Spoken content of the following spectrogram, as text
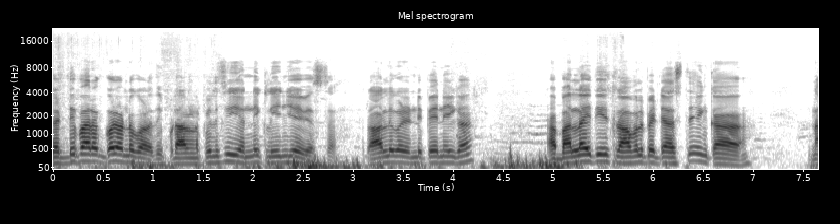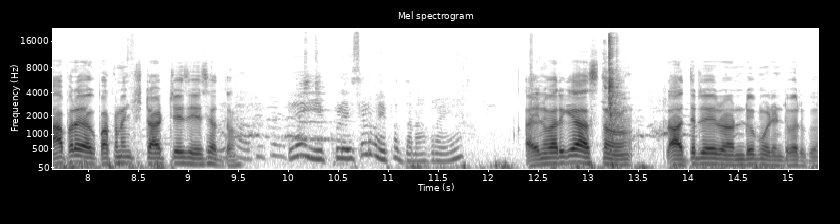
గడ్డి పరకు కూడా ఉండకూడదు. ఇప్పుడు వాళ్ళని పిలిచి ఇవన్నీ క్లీన్ చేవేస్తా రాళ్ళు కూడా ఎండిపోయినాయిగా. ఆ బల్ల అయితే తీసి లోపల పెట్టేస్తే ఇంకా నాపరే ఒక పక్క నుంచి స్టార్ట్ చేసి వేసేద్దాం. ఏ ఇప్పుడు వేసాడు అయిపోద్దా నా ప్రాయం అయిన వరకే వేస్తాం. రాత్రి రెండు మూడింటి వరకు.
